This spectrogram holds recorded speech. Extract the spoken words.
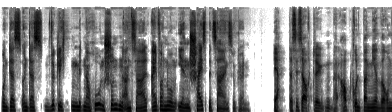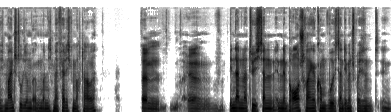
und das, und das wirklich mit einer hohen Stundenanzahl, einfach nur um ihren Scheiß bezahlen zu können. Ja, das ist ja auch der Hauptgrund bei mir, warum ich mein Studium irgendwann nicht mehr fertig gemacht habe. Ähm, äh, bin dann natürlich dann in eine Branche reingekommen, wo ich dann dementsprechend äh,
